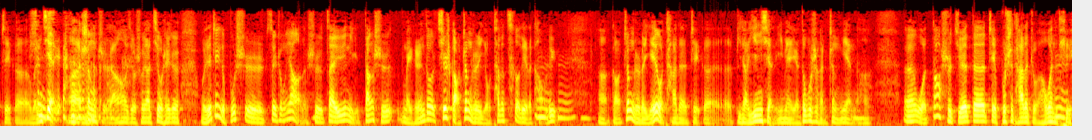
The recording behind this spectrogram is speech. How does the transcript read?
这个文件啊 圣旨，然后就说要救谁，就是我觉得这个不是最重要的，是在于你当时每个人都其实搞政治有他的策略的考虑，啊，搞政治的也有他的这个比较阴险的一面，也都不是很正面的哈。呃，我倒是觉得这不是他的主要问题，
